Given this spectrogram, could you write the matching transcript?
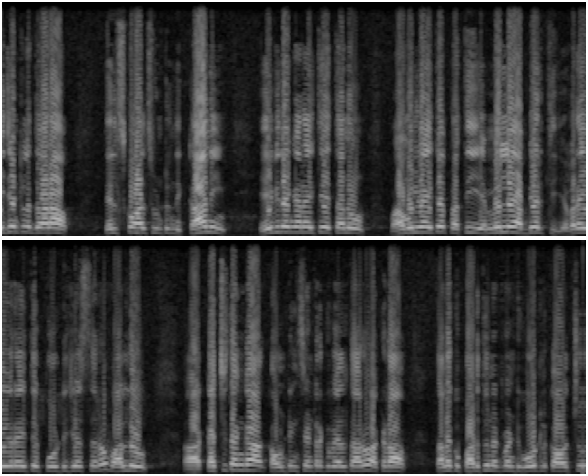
ఏజెంట్ల ద్వారా తెలుసుకోవాల్సి ఉంటుంది. కానీ ఏ విధంగానైతే తను మామూలుగా అయితే ప్రతి ఎమ్మెల్యే అభ్యర్థి ఎవరెవరైతే పోటీ చేస్తారో వాళ్ళు ఖచ్చితంగా కౌంటింగ్ సెంటర్కి వెళ్తారు. అక్కడ తనకు పడుతున్నటువంటి ఓట్లు కావచ్చు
